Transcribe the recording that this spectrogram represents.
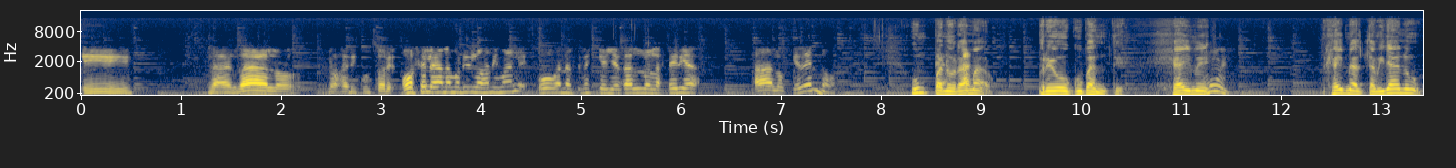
eh, la verdad los agricultores o se le van a morir los animales o van a tener que llevarlo a la feria a lo que den, ¿no? Un panorama preocupante. Jaime, Jaime Altamirano,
